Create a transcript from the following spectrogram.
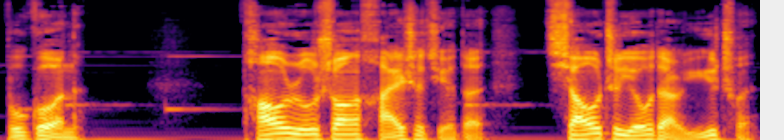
不过呢，陶如霜还是觉得乔治有点愚蠢。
